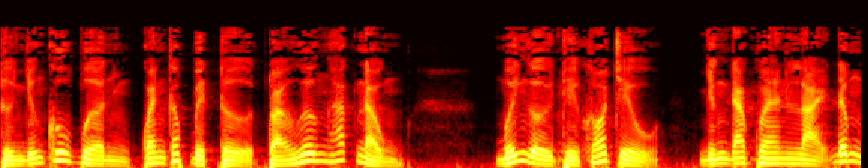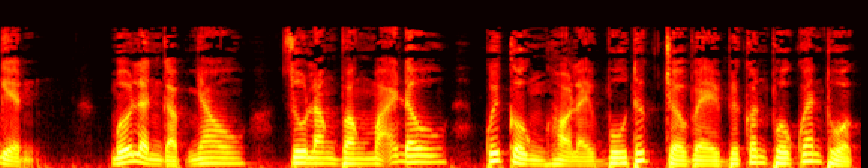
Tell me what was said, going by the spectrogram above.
từ những khu vườn quanh các biệt thự tỏa hương hắc nồng. Mấy người thì khó chịu, Nhưng đã quen lại đông nghiện Mỗi lần gặp nhau, dù lòng vòng mãi đâu, Cuối cùng họ lại vô thức trở về với con phố quen thuộc.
